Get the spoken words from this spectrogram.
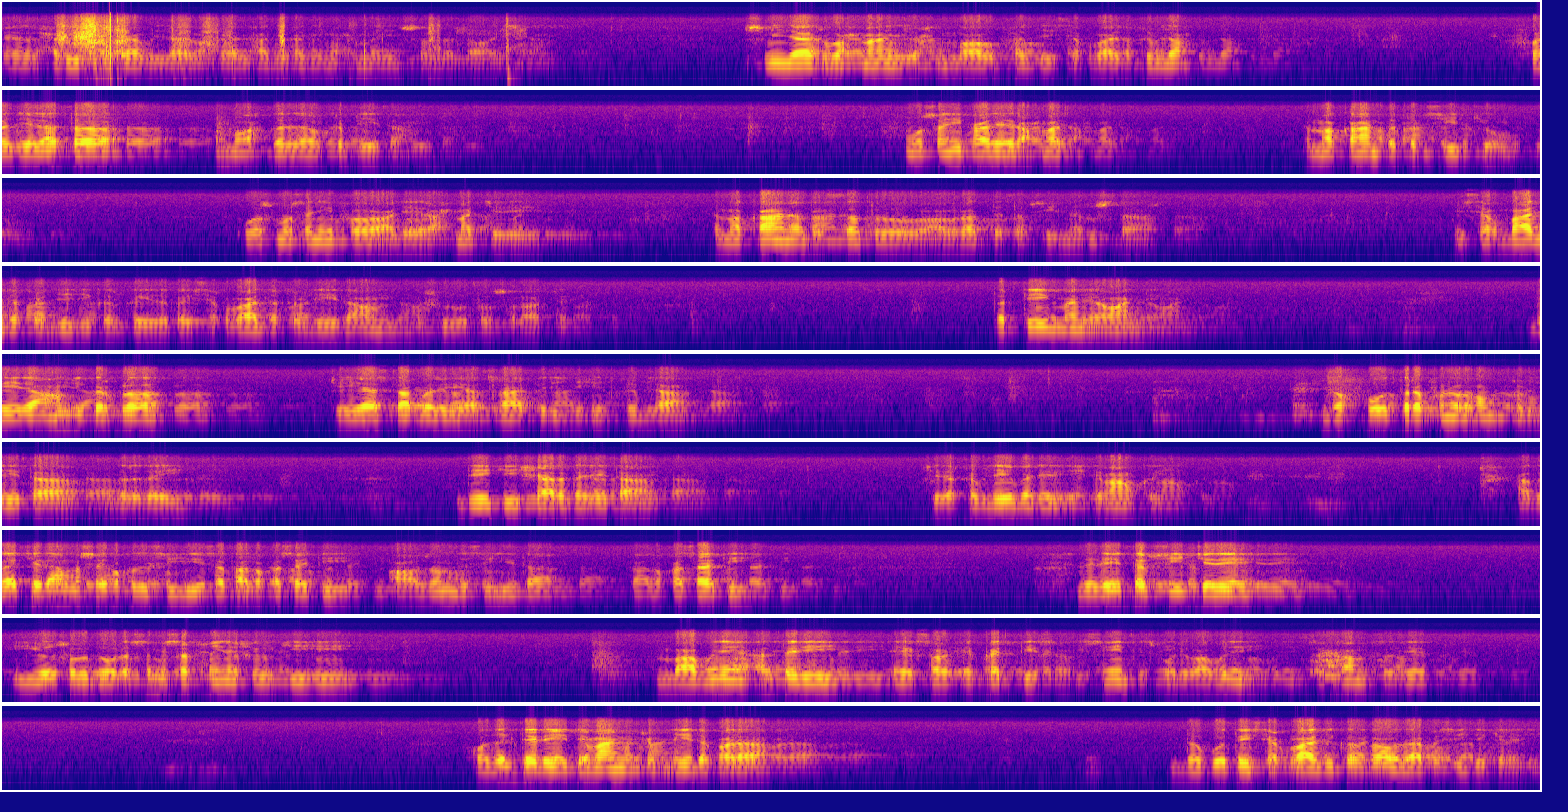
خير الحديث كتاب الله وخير الهدي هدي محمد صلى الله عليه وسلم بسم الله الرحمن الرحيم باب فضل استقبال القبلة فضيلة مخبر القبلة مصنف علی رحمت مکان په تفصیل کې وو اوس مصنف علی رحمت چې دی د مکان او د ستر او عورت د تفصیل نه روسته استقبال د قبلی ذکر کوي ځکه استقبال د قبلی د هم شروط او صلات دی ترتیب باندې روان دي بیدا هم ذکر کړه چې استقبال بیا اطراف رجه القبلة د ښو طرفونو به هم قبلې ته ګرځی، دې کې اشاره ده دې ته چې د قبلې به ډېر اهتمام کوي، اګر چې دا مسئله به خو د سجدې سره تعلق ساتي او زم د سجدې ته تعلق ساتي، د دې تفصیل چې یو سل دولسمې صفحې نه شروع کیږي بابونه هلته دي ایک سو اکتیس سینتیس پورې بابونه دي څه کم څه زیات خو دلته د اهتمام قبلې د پره د ګوتې استقبال ذکر کا او دا پسې ذکر دي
